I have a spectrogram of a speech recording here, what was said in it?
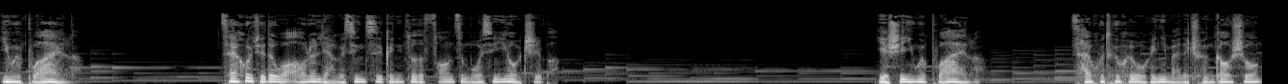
因为不爱了，才会觉得我熬了两个星期给你做的房子模型幼稚吧。也是因为不爱了，才会退回我给你买的唇膏，说：“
